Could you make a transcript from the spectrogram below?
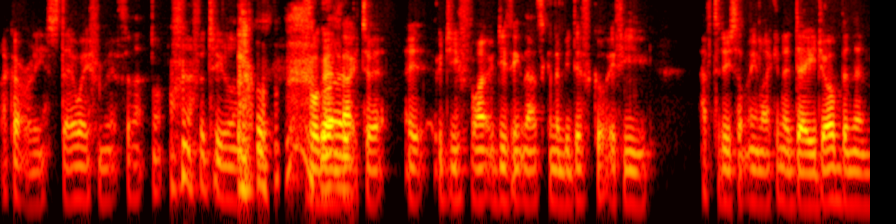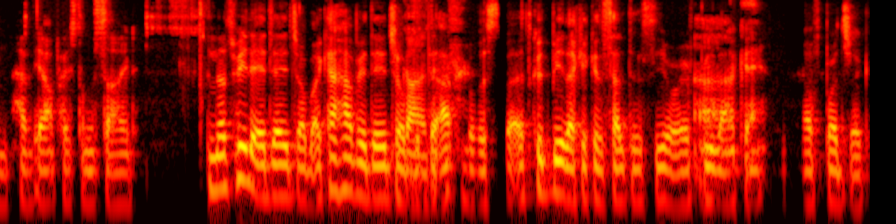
I can't really stay away from it for that long, for too long before going Well, back to it. it. Would you find? Do you think that's going to be difficult if you have to do something like in a day job and then have the outpost on the side? Not really a day job. I can't have a day job with the outpost, but it could be like a consultancy or a Ah, freelance okay. of project.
